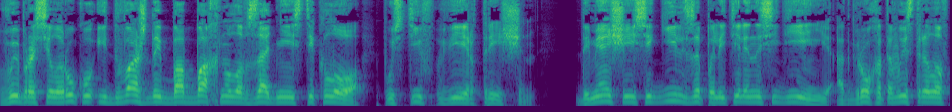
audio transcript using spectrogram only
выбросила руку и дважды бабахнула в заднее стекло, пустив веер трещин. Дымящиеся гильзы полетели на сиденье, от грохота выстрелов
